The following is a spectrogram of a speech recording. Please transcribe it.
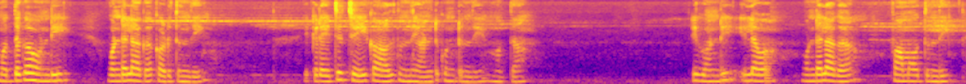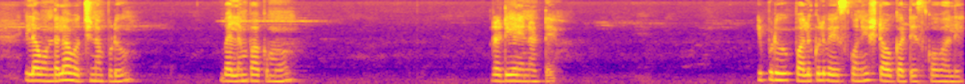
ముద్దగా ఉండి ఉండలాగా కడుతుంది. ఇక్కడైతే చేయి కాలుతుంది అంటుకుంటుంది ముద్ద. ఇగోండి ఇలా ఉండలాగా ఫామ్ అవుతుంది. ఇలా ఉండలా వచ్చినప్పుడు బెల్లం పాకము రెడీ అయినట్టే. ఇప్పుడు పలుకులు వేసుకొని స్టవ్ కట్టేసుకోవాలి.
